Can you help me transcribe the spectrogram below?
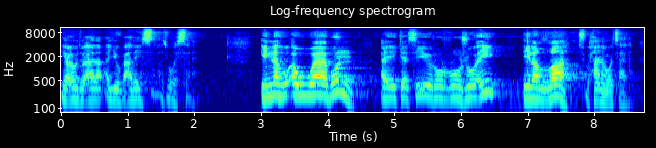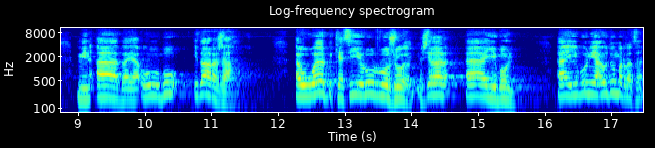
يعود على أيوب عليه الصلاة والسلام. إنه أواب أي كثير الرجوع إلى الله سبحانه وتعالى. من آب يؤوب إذا رجع. أواب كثير الرجوع. مش غير آيب آيب يعود مرة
